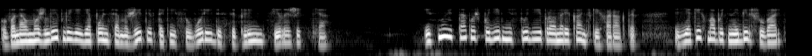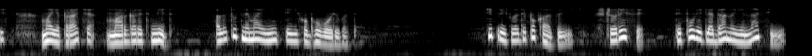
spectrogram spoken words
Вона вможливлює японцям жити в такій суворій дисципліні ціле життя. Існують також подібні студії про американський характер, з яких, мабуть, найбільшу вартість має праця Маргарет Мід, але тут немає місця їх обговорювати. Ці приклади показують, що риси, типові для даної нації,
